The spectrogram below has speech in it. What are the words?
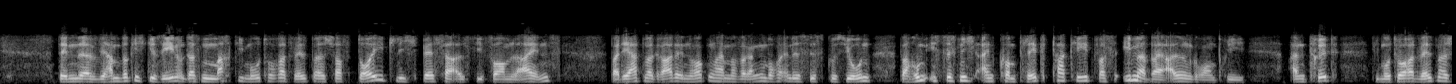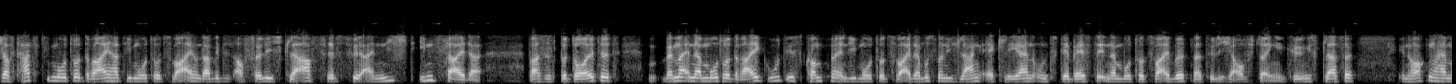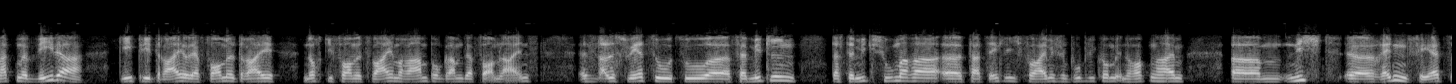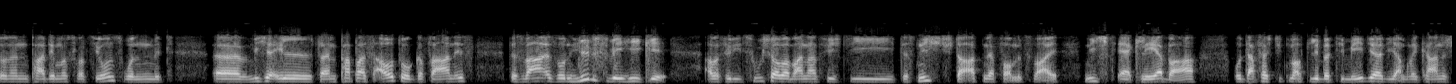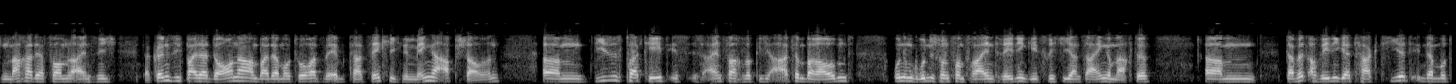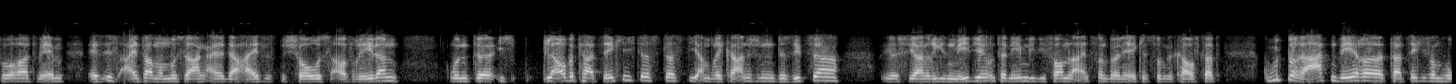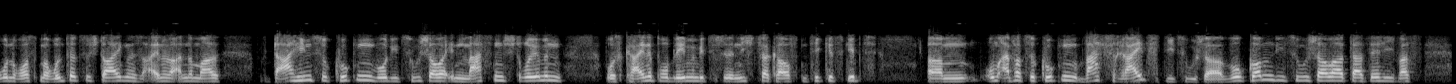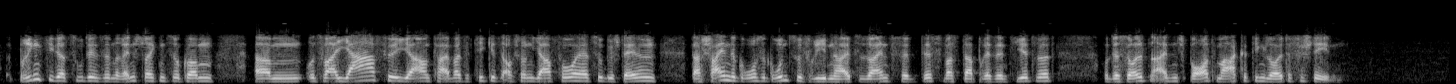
Denn äh, wir haben wirklich gesehen, und das macht die Motorrad-Weltmeisterschaft deutlich besser als die Formel 1. Bei der hatten wir gerade in Hockenheim am vergangenen Wochenende Diskussion, warum ist das nicht ein Komplettpaket, was immer bei allen Grand Prix antritt? Die Motorrad-Weltmeisterschaft hat die Moto 3, hat die Moto 2 und damit ist auch völlig klar, selbst für einen Nicht-Insider, was es bedeutet, wenn man in der Moto 3 gut ist, kommt man in die Moto 2, da muss man nicht lang erklären und der Beste in der Moto 2 wird natürlich aufsteigen in Königsklasse. In Hockenheim hatten wir weder GP3 oder Formel 3 noch die Formel 2 im Rahmenprogramm der Formel 1. Es ist alles schwer zu, zu äh, vermitteln, dass der Mick Schumacher äh, tatsächlich vor heimischem Publikum in Hockenheim ähm, nicht äh, Rennen fährt, sondern ein paar Demonstrationsrunden mit äh, Michael, seinem Papas Auto gefahren ist. Das war also ein Hilfsvehikel. Aber für die Zuschauer war natürlich die, das Nichtstarten der Formel 2 nicht erklärbar. Und da versteht man auch die Liberty Media, die amerikanischen Macher der Formel 1 nicht. Da können sich bei der Dorna und bei der Motorrad-WM tatsächlich eine Menge abschauen. Ähm, dieses Paket ist, ist einfach wirklich atemberaubend und im Grunde schon vom freien Training geht's richtig ans Eingemachte. Ähm, da wird auch weniger taktiert in der Motorrad-WM. Es ist einfach, man muss sagen, eine der heißesten Shows auf Rädern. Und äh, ich glaube tatsächlich, dass, dass die amerikanischen Besitzer, das ist ja ein riesen Medienunternehmen, die die Formel 1 von Bernie Ecclestone gekauft hat, gut beraten wäre, tatsächlich vom hohen Ross mal runterzusteigen, das ein oder andere Mal dahin zu gucken, wo die Zuschauer in Massen strömen, wo es keine Probleme mit äh, nicht verkauften Tickets gibt ähm, um einfach zu gucken, was reizt die Zuschauer, wo kommen die Zuschauer tatsächlich, was bringt sie dazu, in den Rennstrecken zu kommen, ähm, und zwar Jahr für Jahr und teilweise Tickets auch schon ein Jahr vorher zu bestellen. Da scheint eine große Grundzufriedenheit zu sein für das, was da präsentiert wird. Und das sollten einen Sportmarketing-Leute verstehen.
